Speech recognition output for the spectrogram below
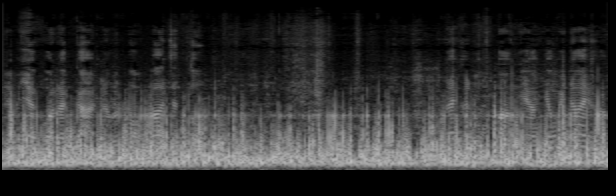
ในพยากรณ์อากาศนะมันบอกว่าจะตกได้ขนมปังยังยังไม่ได้ครับ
